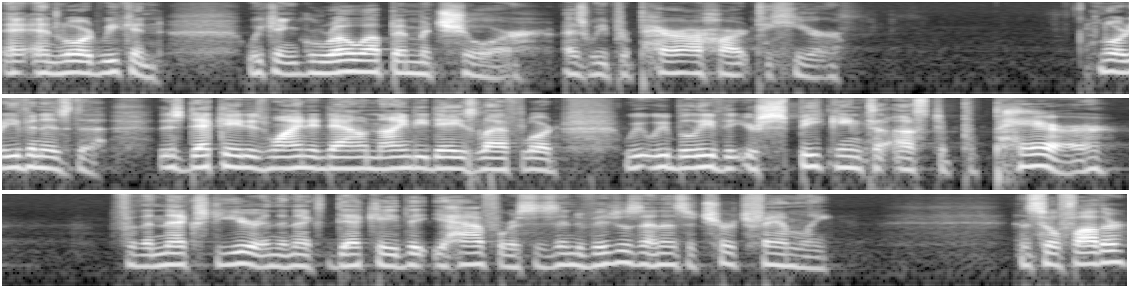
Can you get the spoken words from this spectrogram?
and, and, lord we can we can grow up and mature as we prepare our heart to hear lord even as the this decade is winding down 90 days left lord we, we believe that you're speaking to us to prepare for the next year and the next decade that you have for us as individuals and as a church family. And so, Father,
